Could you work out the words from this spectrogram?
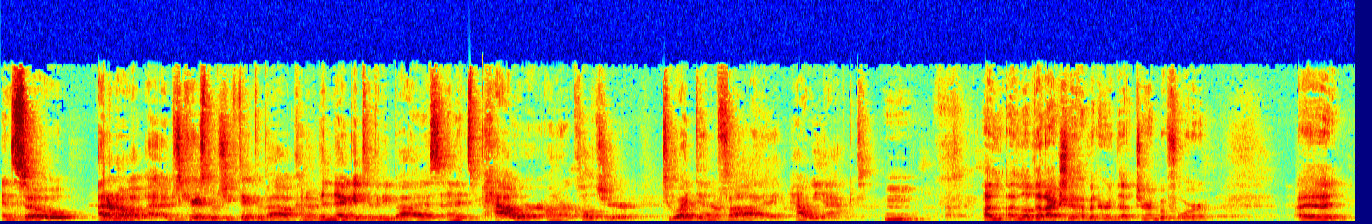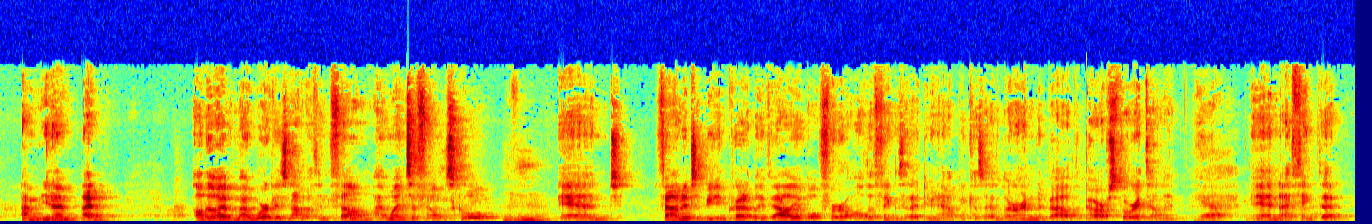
And so, I don't know, I'm just curious what you think about kind of the negativity bias and its power on our culture to identify how we act. Mm. I, I, love that. I actually haven't heard that term before. I, I'm, you know, I'm, although I, my work is not within film, I went to film school mm-hmm. and found it to be incredibly valuable for all the things that I do now because I learned about the power of storytelling. Yeah. And I think that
